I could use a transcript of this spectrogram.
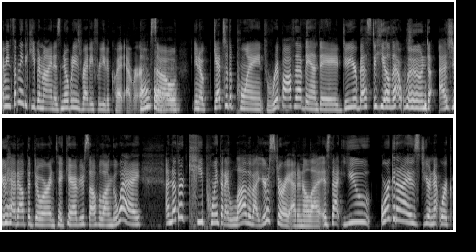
I mean, something to keep in mind is nobody's ready for you to quit ever. ever. So, you know, get to the point, rip off that band aid, do your best to heal that wound as you head out the door and take care of yourself along the way. Another key point that I love about your story, Adunola, is that you organized your network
